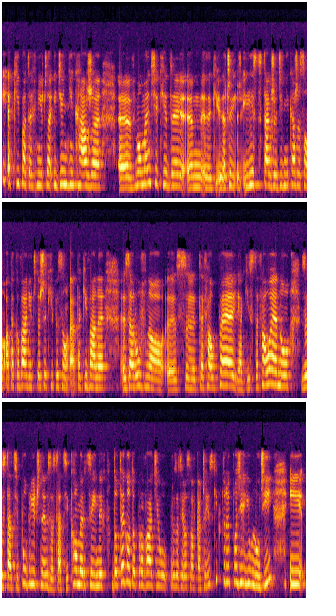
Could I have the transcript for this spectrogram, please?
i ekipa techniczna, i dziennikarze, e, w momencie, kiedy znaczy jest tak, że dziennikarze są atakowani, czy też ekipy są atakowane e, zarówno z TVP, jak i z TVN-u, ze stacji publicznych, ze stacji komercyjnych. Do tego doprowadził prezes Jarosław Kaczyński, który podzielił ludzi i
